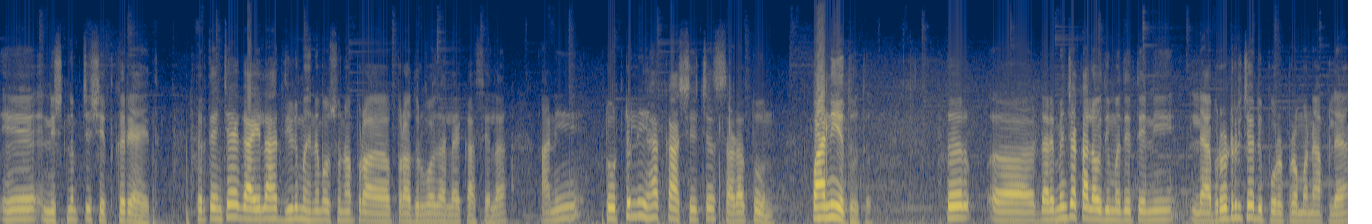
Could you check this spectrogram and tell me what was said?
हे निष्णपचे शेतकरी आहेत. तर त्यांच्या गाईला हा दीड महिन्यापासून हा प्रा प्रादुर्भाव झाला आहे कासेला. आणि टोटली ह्या कासेच्या सडातून पाणी येत होतं. तर दरम्यानच्या कालावधीमध्ये त्यांनी लॅबोरेटरीच्या रिपोर्टप्रमाणे आपल्या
